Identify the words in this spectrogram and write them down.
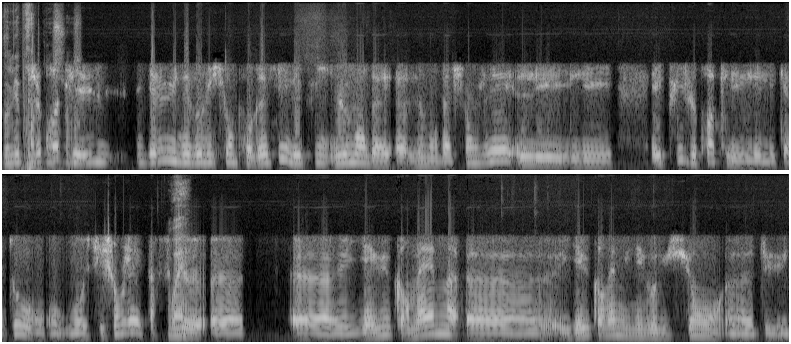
vaut mieux prendre. Je crois qu'il y, a eu une évolution progressive et puis le monde a, le monde a changé. Les, les... Et puis je crois que les, les, cathos ont, aussi changé parce que euh, il y a eu quand même, euh, il y a eu quand même une évolution euh, du,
